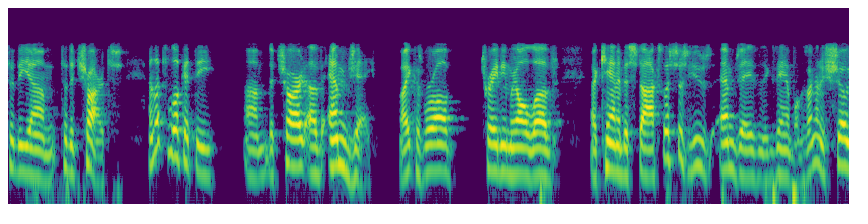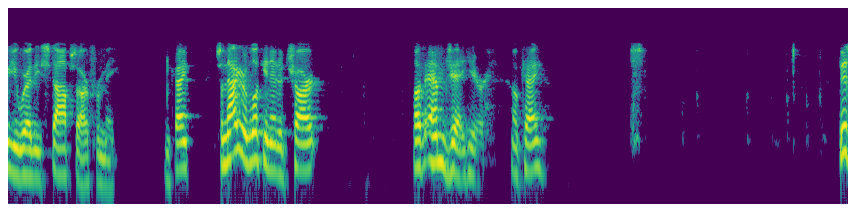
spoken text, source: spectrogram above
to the um, to the charts and let's look at the um, the chart of MJ, right? Because we're all trading, we all love uh, cannabis stocks. Let's just use MJ as an example because I'm going to show you where these stops are for me. Okay? So now you're looking at a chart of MJ here. Okay? This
